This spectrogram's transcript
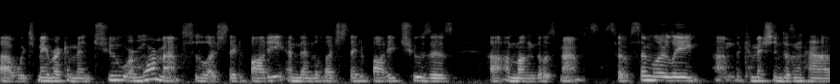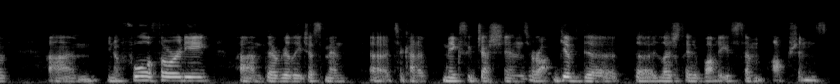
uh, which may recommend two or more maps to the legislative body, and then the legislative body chooses uh, among those maps. So similarly, um, the commission doesn't have um, you know, full authority. Um, they're really just meant uh, to kind of make suggestions or give the, the legislative body some options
